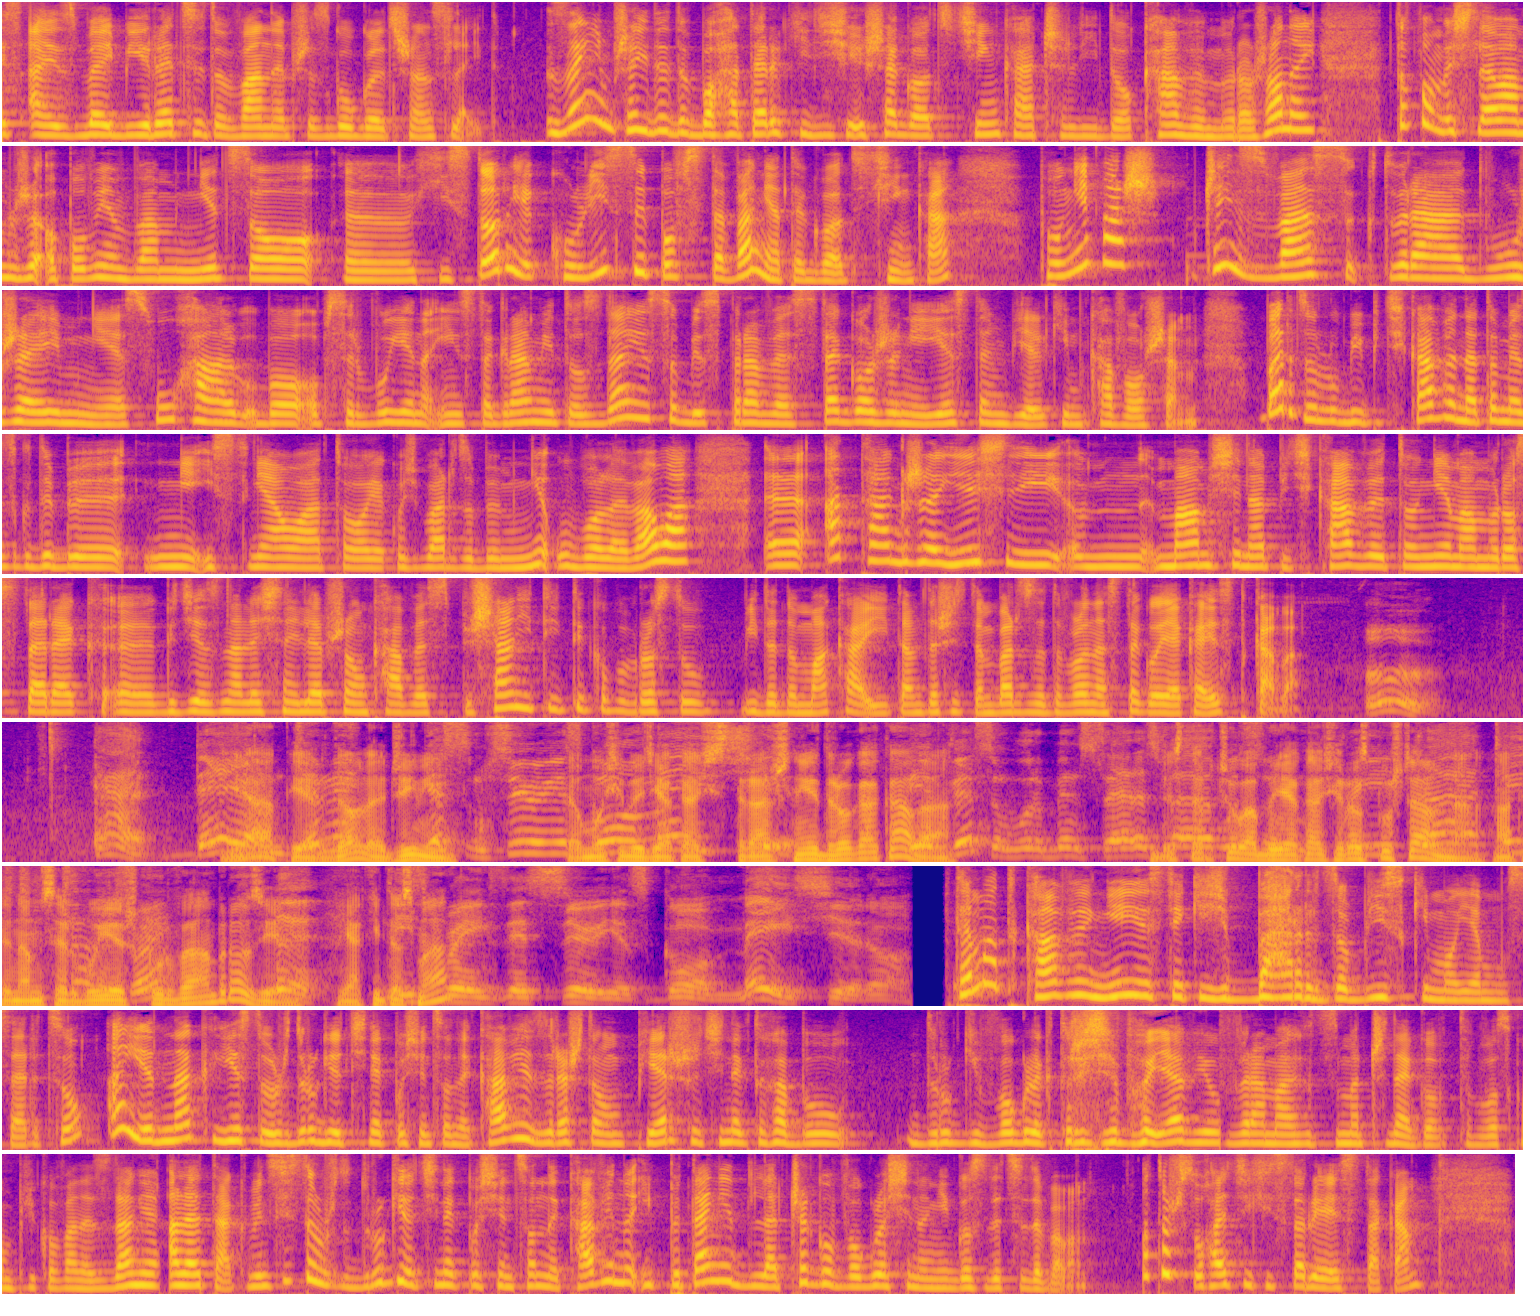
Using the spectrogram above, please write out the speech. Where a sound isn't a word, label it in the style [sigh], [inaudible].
Ice Ice Baby recytowane przez Google Translate. Zanim przejdę do bohaterki dzisiejszego odcinka, czyli do kawy mrożonej, to pomyślałam, że opowiem Wam nieco e, historię, kulisy powstawania tego odcinka, ponieważ część z Was, która dłużej mnie słucha albo obserwuje na Instagramie, to zdaje sobie sprawę z tego, że nie jestem wielkim kawoszem. Bardzo lubię pić kawę, natomiast gdyby nie istniała, to jakoś bardzo bym nie ubolewała, e, a także jeśli mm, mam się napić kawy, to nie mam rozterek, e, gdzie znaleźć najlepszą kawę speciality, tylko po prostu idę do Maka i tam też jestem bardzo zadowolona z tego, jaka jest kawa. Ja pierdolę, Jimmy. To musi być jakaś strasznie droga kawa. Wystarczyłaby jakaś rozpuszczalna, a ty nam serwujesz kurwa ambrozję. [laughs] Jaki to smak? Temat kawy nie jest jakiś bardzo bliski mojemu sercu, a jednak jest to już drugi odcinek poświęcony kawie. Zresztą pierwszy odcinek to chyba był drugi w ogóle, który się [laughs] pojawił w ramach Zmacznego. To było skomplikowane zdanie, ale tak, więc jest to już drugi odcinek poświęcony kawie, no i pytanie, dlaczego w ogóle się na niego zdecydowałam? Otóż słuchajcie, historia jest taka,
